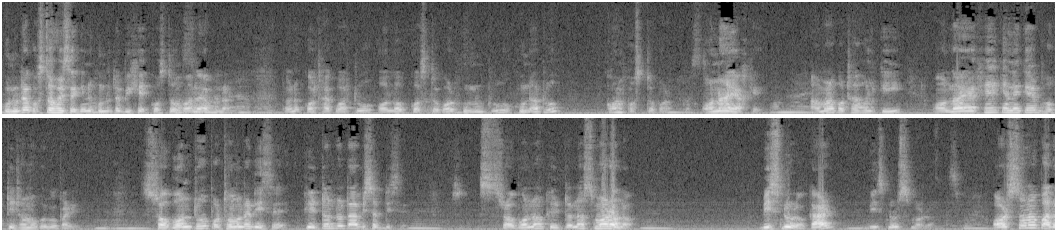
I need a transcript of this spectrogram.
শুনোতে কষ্ট হৈছে কিন্তু শুনোতে বিশেষ কষ্ট হোৱা নাই আপোনাৰ। তাৰমানে কথা কোৱাটো অলপ কষ্টকৰ শুনোটো শুনাটো কম কষ্টকৰ। অনায়াসে। আমাৰ কথা হ'ল কি অনায়াসে কেনেকে ভক্তি ধৰ্ম কৰিব পাৰি? শ্ৰৱণটো প্ৰথমতে দিছে কীৰ্তনটো তাৰপিছত দিছে। শ্ৰৱণ কীৰ্তন স্মৰণ। বিষ্ণুৰ কাৰ বিষ্ণুৰ স্মৰণ। অৰ্চনা পাদ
